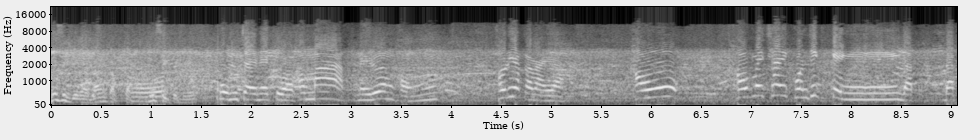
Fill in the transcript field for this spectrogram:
รู้สึกยังไงบ้างกับกับลูกศิษย์คนนี้ ภูมิใจในตัวเขามากในเรื่องของเขาเรียกอะไรอะเขาเขาไม่ใช่คนที่เก่งแบบแบบ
